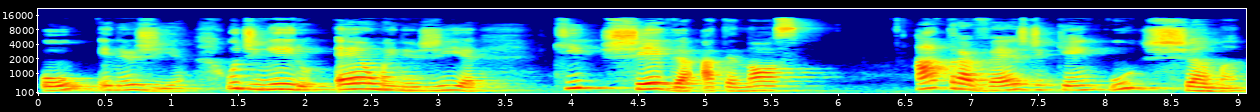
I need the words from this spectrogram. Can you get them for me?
ou energia. O dinheiro é uma energia que chega até nós através de quem o chama.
